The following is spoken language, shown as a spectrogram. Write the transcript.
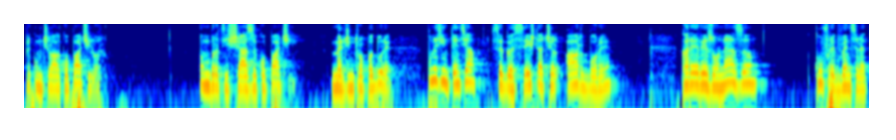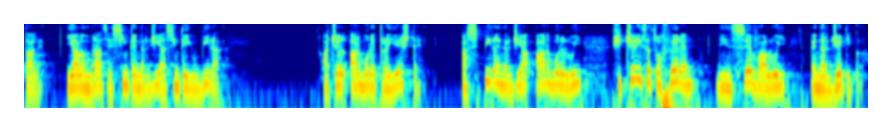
precum cel al copacilor. Îmbrățișează copacii. Mergi într-o pădure. Puneți intenția să găsești acel arbore care rezonează cu frecvențele tale. Ia-l în brațe, simte energia, simte iubirea, acel arbore trăiește, aspiră energia arborelui și cere să-ți ofere din seva lui energetică.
